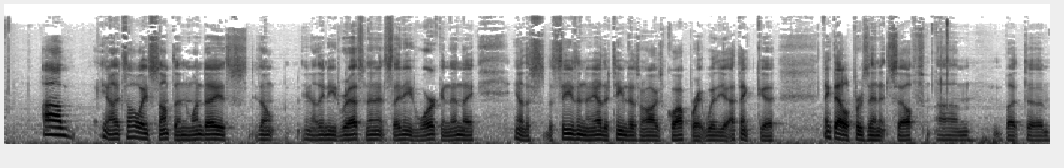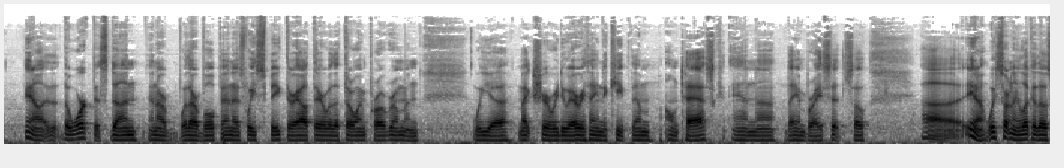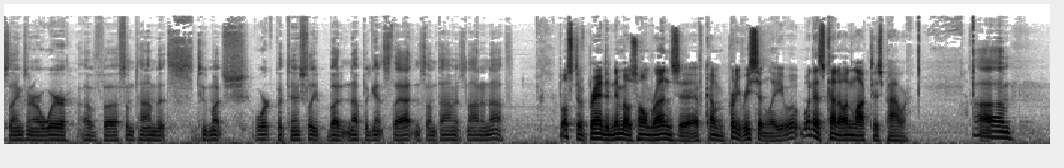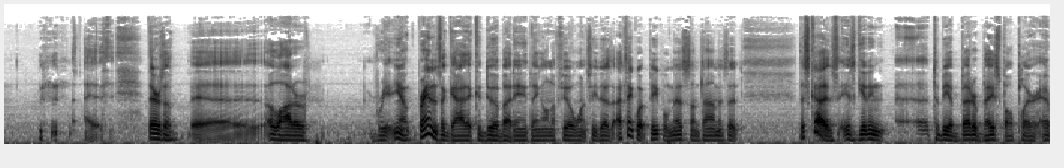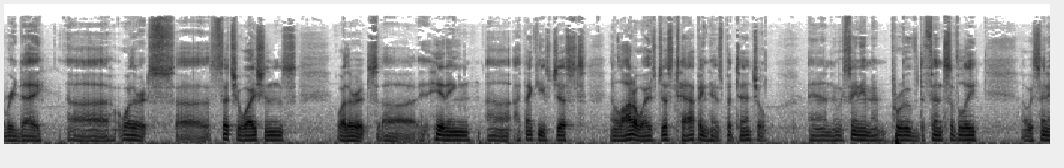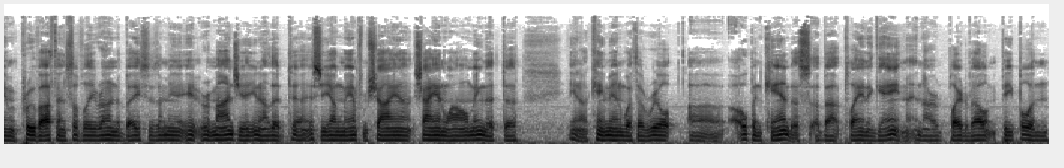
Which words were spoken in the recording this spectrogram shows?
Um, you know, it's always something. One day it's you don't you know they need rest, and then it's they need work, and then they, you know, the the season and the other team doesn't always cooperate with you. I think uh, I think that'll present itself. Um, but uh, you know the work that's done in our with our bullpen as we speak. They're out there with a throwing program, and we uh, make sure we do everything to keep them on task, and uh, they embrace it. So. Uh, you know, we certainly look at those things and are aware of uh, sometimes it's too much work potentially butting up against that, and sometimes it's not enough. Most of Brandon Nimmo's home runs uh, have come pretty recently. What has kind of unlocked his power? Um, there's a uh, a lot of re, you know Brandon's a guy that could do about anything on the field once he does. I think what people miss sometimes is that this guy is, is getting uh, to be a better baseball player every day. Uh, whether it's uh, situations, whether it's uh, hitting, uh, I think he's just in a lot of ways just tapping his potential, and we've seen him improve defensively. Uh, we've seen him improve offensively, running the bases. I mean, it reminds you, you know, that uh, it's a young man from Cheyenne, Cheyenne Wyoming, that uh, you know came in with a real uh, open canvas about playing a game, and our player development people and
